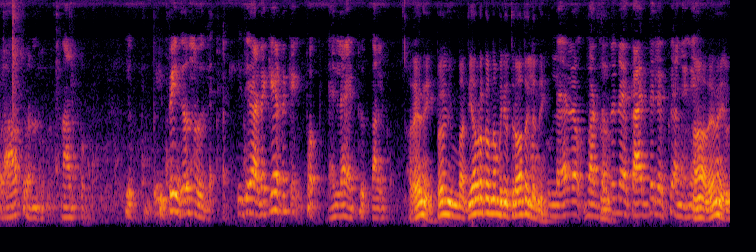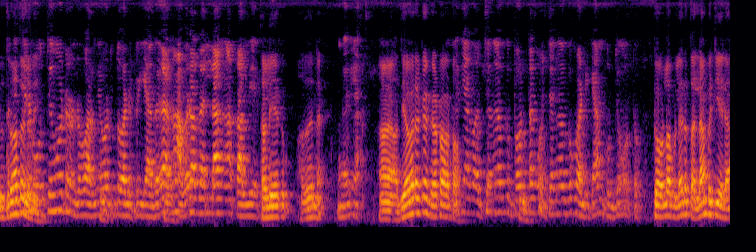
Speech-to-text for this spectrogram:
ക്ലാസ് നടത്തും ഇപ്പം ഇതൊന്നുമില്ല. ഇത് ഇടയ്ക്ക് ഇടയ്ക്ക് ഇപ്പം എല്ലായിട്ടും കളിക്കും അതേന്നെ ഇപ്പൊ അധ്യാപകർക്കൊന്നും വലിയ ഉത്തരവാദിത്തം ഇല്ലെന്നേ പിള്ളേരുടെ പഠിത്തത്തിന്റെ കാര്യത്തിലൊക്കെ ആ അങ്ങനെ അതേന്നെ ഒരു ഇല്ലെന്നേ. ബുദ്ധിമുട്ടുണ്ട് പറഞ്ഞു കൊടുത്ത് പഠിപ്പിക്കുക അത് കാരണം അവരതെല്ലാം തള്ളിയേക്കും. തള്ളിയേക്കും അത് തന്നെ. അങ്ങനെയാ. ആ അധ്യാപകരൊക്കെ കേട്ടോ കേട്ടോ. ഞാൻ കൊച്ചുങ്ങൾക്ക് ഇപ്പോഴത്തെ കൊച്ചുങ്ങൾക്ക് പഠിക്കാൻ ബുദ്ധിമുട്ടും. ഇപ്പൊ ഉള്ള പിള്ളേരെ തല്ലാൻ പറ്റിയല്ല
